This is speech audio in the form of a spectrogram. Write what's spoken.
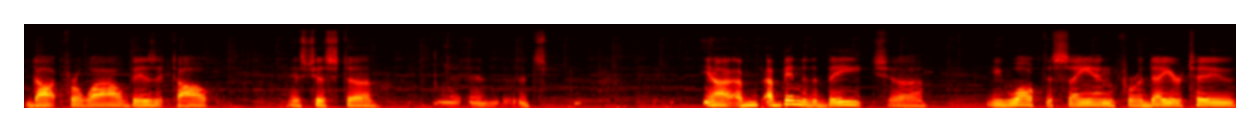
the dock for a while, visit, talk. It's just, uh, it's, you know, I've, I've, been to the beach. Uh, you walk the sand for a day or two,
